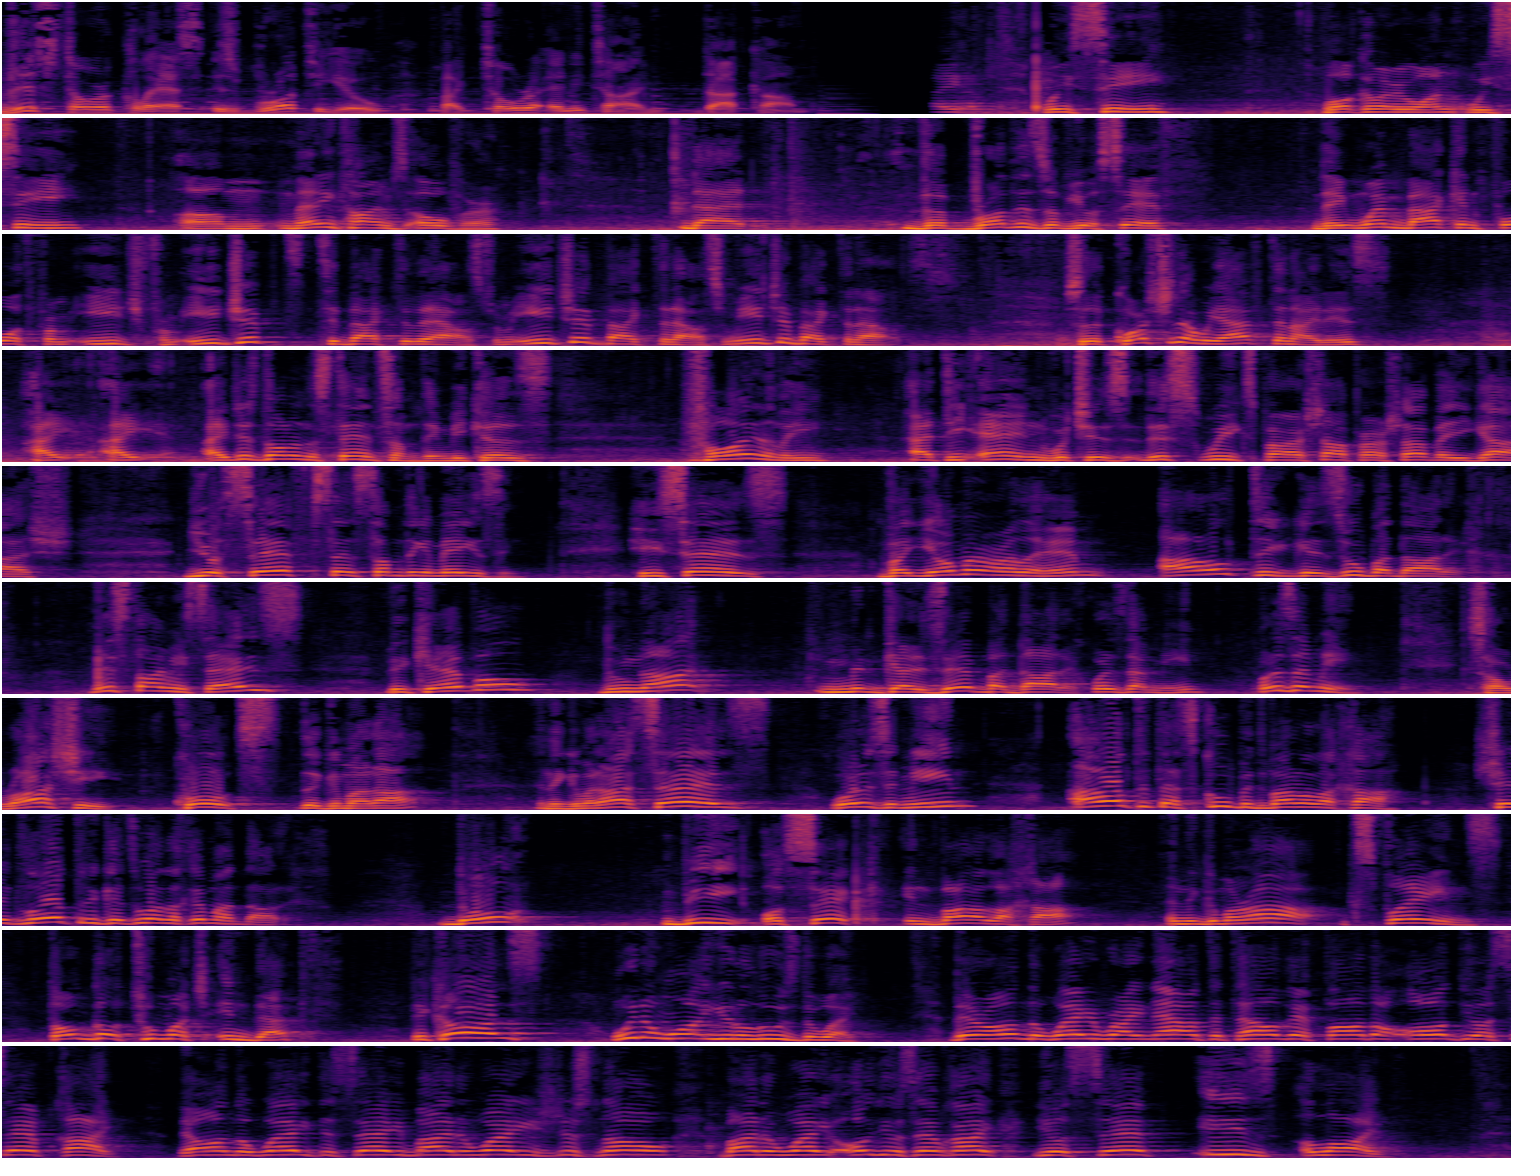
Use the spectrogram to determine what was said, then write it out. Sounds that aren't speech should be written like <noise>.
This Torah class is brought to you by TorahAnytime.com. We see, welcome everyone, we see um, many times over that the brothers of Yosef, they went back and forth from, Egypt, from Egypt to back to the house, from Egypt back to the house, from Egypt back to the house. So the question that we have tonight is, I, I, I just don't understand something because finally, at the end, which is this week's parasha, parasha Vayigash, Yosef says something amazing. He says, "Vayomer alehem al tigezu badarich." This time he says, "Be careful, do not midgarzer badarich." What does that mean? What does that mean? So Rashi quotes the Gemara, and the Gemara says, "What does it mean?" Al titasku bidvar alacha, shedlo tigezu alechem badarich. Don't be osek in dvar alacha, and the Gemara explains, don't go too much in depth, because we don't want you to lose the way. They're on the way right now to tell their father, Od Yosef Chai. They're on the way to say, by the way, you should just know, by the way, Od Yosef Chai, Yosef is alive.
